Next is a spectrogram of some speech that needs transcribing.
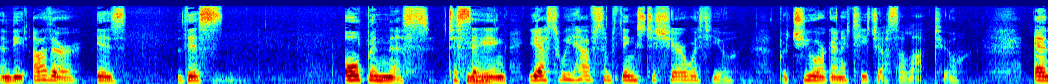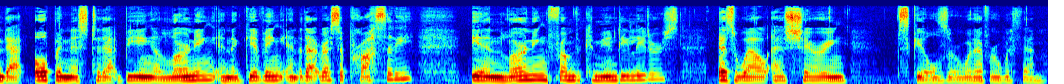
And the other is this openness to mm-hmm. saying, yes, we have some things to share with you, but you are going to teach us a lot too. And that openness to that being a learning and a giving and that reciprocity in learning from the community leaders as well as sharing skills or whatever with them.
